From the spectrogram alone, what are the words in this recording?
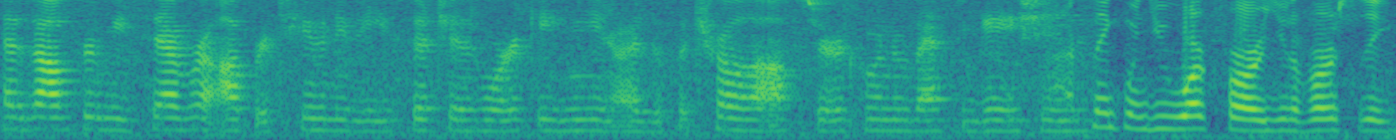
has offered me several opportunities, such as working, you know, as a patrol officer, or criminal investigations. I think when you work for a university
